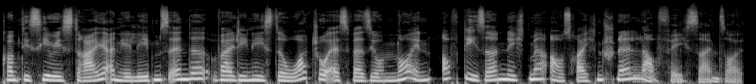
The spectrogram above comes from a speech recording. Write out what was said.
kommt die Series 3 an ihr Lebensende, weil die nächste WatchOS Version 9 auf dieser nicht mehr ausreichend schnell lauffähig sein soll.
